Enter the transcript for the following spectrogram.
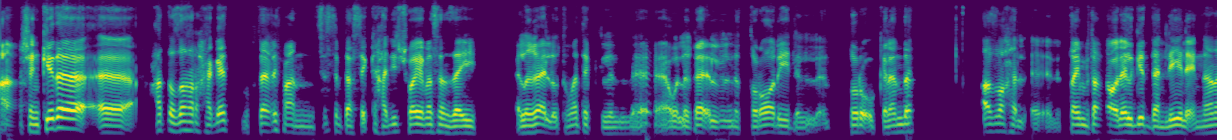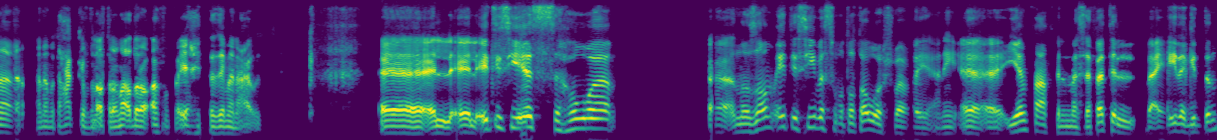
عشان كده آه، حتى ظهر حاجات مختلفة عن ال system بتاع السكة حديد شوية مثلا زي إلغاء الأوتوماتيك لل... أو إلغاء الاضطراري للطرق والكلام ده. أصبح ال- ال time بتاعه قليل جدا. ليه؟ لأن أنا أنا متحكم في القطر أنا أقدر أوقفه في أي حتة زي ما أنا عاوز. ال ETCS هو آه، نظام ATC بس متطور شوية. يعني آه، آه، ينفع في المسافات البعيدة جدا.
